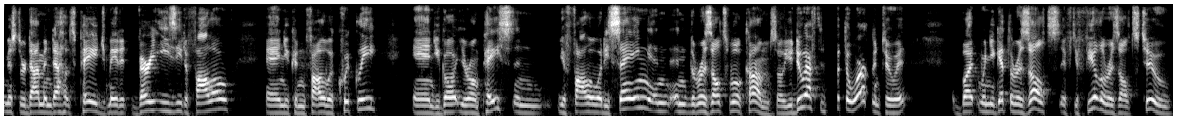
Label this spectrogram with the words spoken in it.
Mr. Diamond Dallas Page made it very easy to follow, and you can follow it quickly and you go at your own pace and you follow what he's saying and, and the results will come. So you do have to put the work into it. But when you get the results, if you feel the results too,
